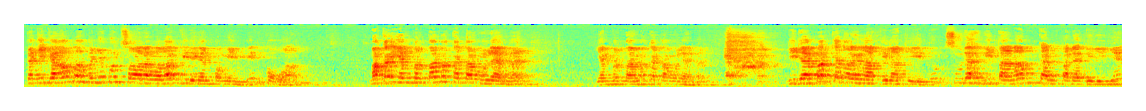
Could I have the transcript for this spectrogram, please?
Ketika Allah menyebut seorang lelaki dengan pemimpin, kawam, maka yang pertama kata ulama, yang pertama kata ulama, didapatkan oleh laki-laki itu sudah ditanamkan pada dirinya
